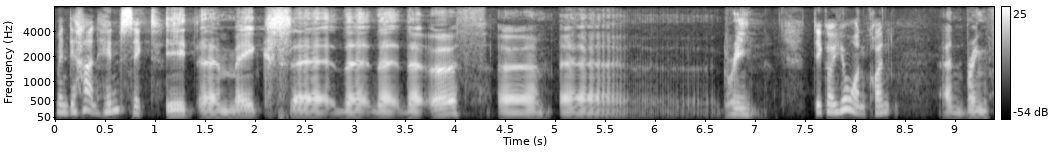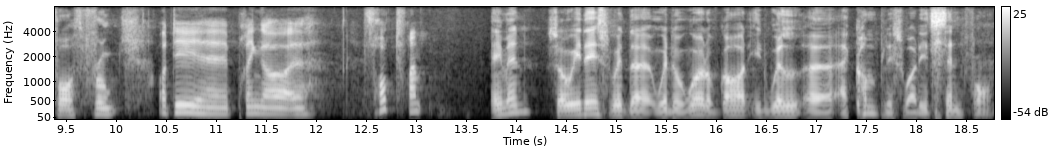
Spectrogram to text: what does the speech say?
Men det har en hensigt. It uh, makes uh, the, the, the earth uh, uh, green Det gør jorden grøn, and bring forth fruit. og det øh, bringer øh, frugt frem. Amen. So it is with the with the word of God. It will uh, accomplish what it's sent for,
